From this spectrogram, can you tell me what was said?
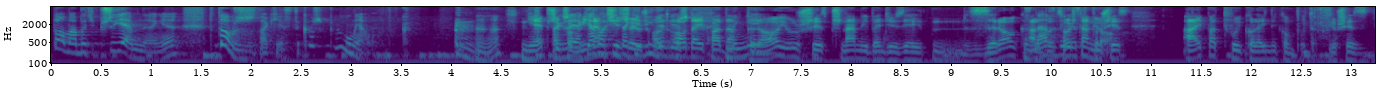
to ma być przyjemne, nie? To dobrze, że tak jest, tylko żeby umiało. Tak. Nie, Także jak przypominam ja właśnie ci, że już od, wiesz, od iPada mniej- Pro już jest przynajmniej będzie z, z rok Z albo coś tam Pro. już jest iPad twój kolejny komputer. Już jest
